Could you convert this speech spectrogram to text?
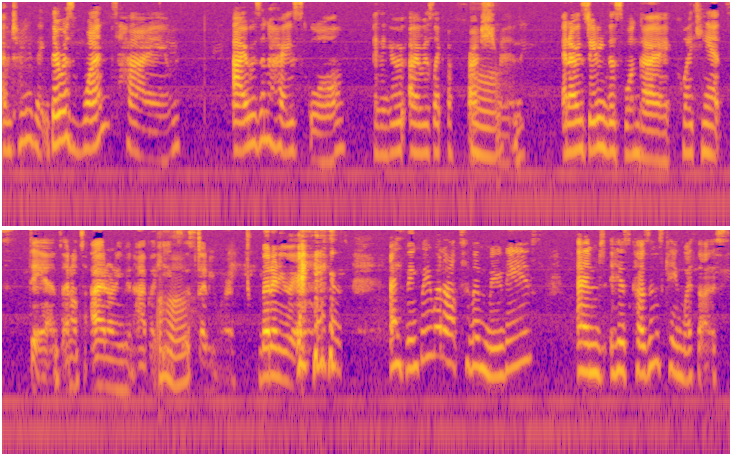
I'm trying to think. There was one time I was in high school. I think I was like a freshman, and I was dating this one guy who I can't stand. I don't. I don't even act like he Uh-huh. exists anymore. But anyway, I think we went out to the movies, and his cousins came with us,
